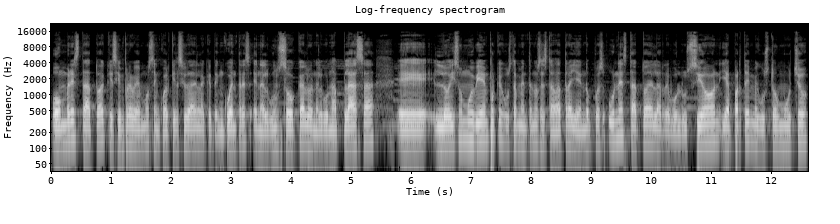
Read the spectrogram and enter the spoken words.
hombre estatua que siempre vemos en cualquier ciudad en la que te encuentres, en algún zócalo, en alguna plaza, eh, lo hizo muy bien porque justamente nos estaba trayendo pues una estatua de la revolución y aparte me gustó mucho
